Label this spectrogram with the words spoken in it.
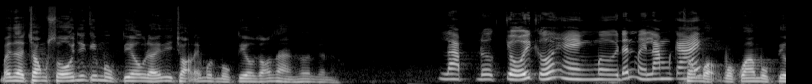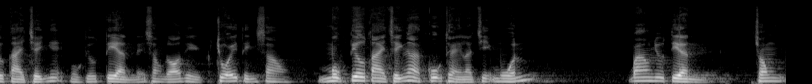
Bây giờ trong số những cái mục tiêu đấy thì chọn lấy một mục tiêu rõ ràng hơn cho nào. Lập được chuỗi cửa hàng 10 đến 15 cái. không bỏ, bỏ qua mục tiêu tài chính ấy, mục tiêu tiền ấy, xong đó thì chuỗi tính sau. Mục tiêu tài chính là cụ thể là chị muốn bao nhiêu tiền trong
